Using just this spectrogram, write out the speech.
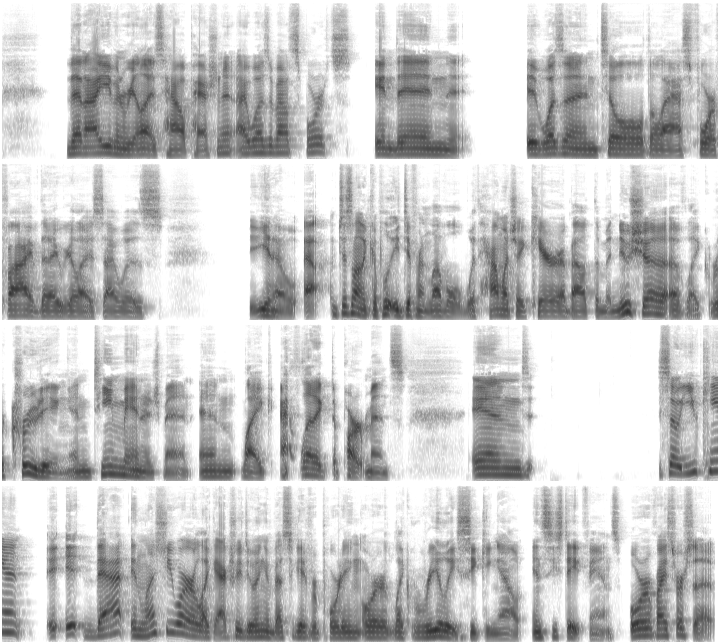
that I even realized how passionate I was about sports. And then it wasn't until the last four or five that I realized I was, you know, just on a completely different level with how much I care about the minutia of like recruiting and team management and like athletic departments. And so you can't it, it that unless you are like actually doing investigative reporting or like really seeking out NC State fans or vice versa,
